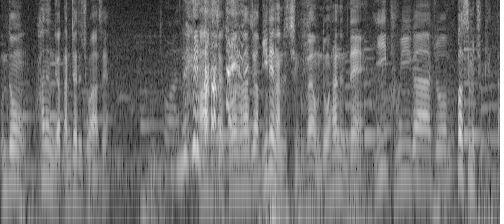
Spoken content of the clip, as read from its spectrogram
운동 하는 여- 남자들 좋아하세요? 좋아하네. 아 진짜 좋아는 하죠. 미래 남자친구가 운동을 하는데 이 부위가 좀 컸으면 좋겠다,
